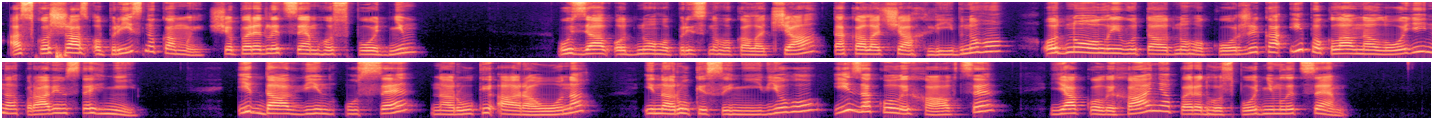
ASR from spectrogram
а з коша з опрісноками, що перед лицем Господнім, узяв одного прісного калача та калача хлібного, одну оливу та одного коржика і поклав на лоїй на правім стегні. І дав він усе на руки Аараона і на руки синів його, і заколихав це як колихання перед Господнім лицем.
